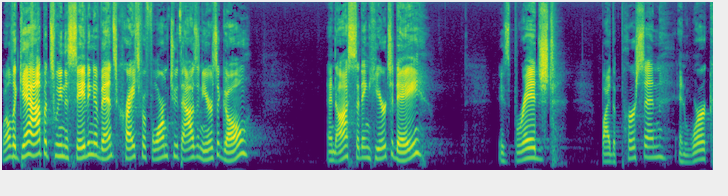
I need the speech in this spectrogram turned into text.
Well, the gap between the saving events Christ performed 2,000 years ago and us sitting here today is bridged by the person and work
